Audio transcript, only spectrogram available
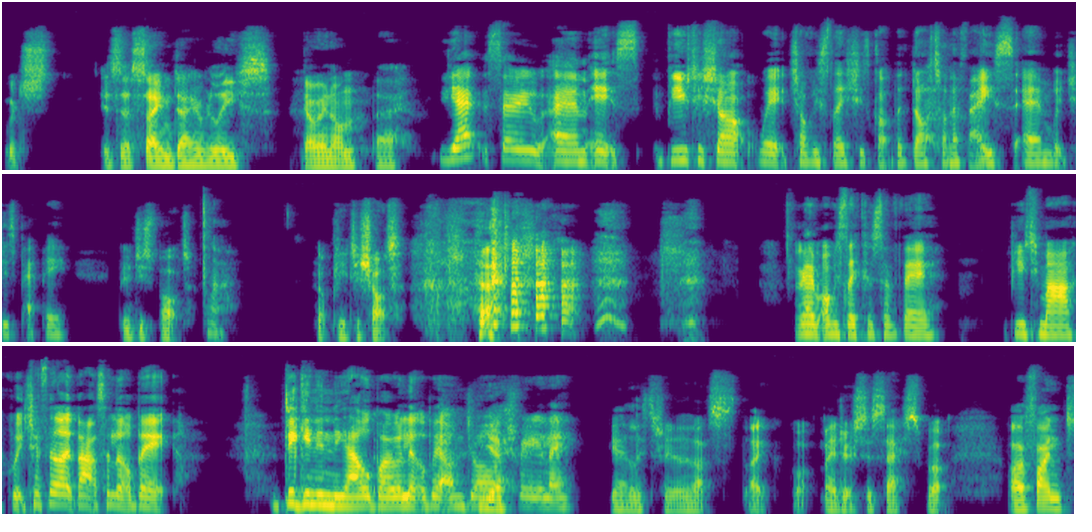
which is the same day release going on there. Yeah, so um, it's Beauty Shot, which obviously she's got the dot on her face, um, which is Peppy. Beauty spot, Ah. not beauty shot. um, obviously because of the beauty mark, which I feel like that's a little bit digging in the elbow a little bit on George, Yeah. really. yeah, literally, that's like what made her a success. But what I find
